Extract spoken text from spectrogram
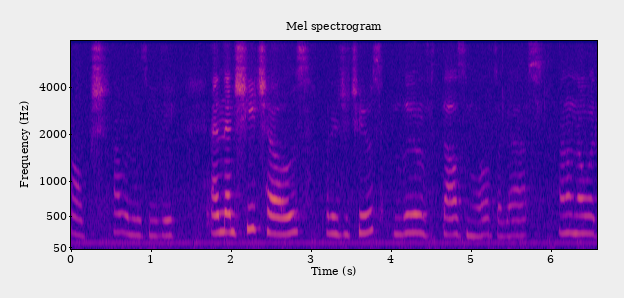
Oh, psh, that one was easy. And then she chose. What did you choose? Loot of a thousand worlds, I guess. I don't know what.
